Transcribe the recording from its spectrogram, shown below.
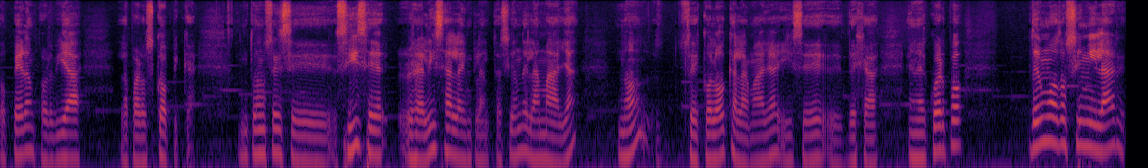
operan por vía laparoscópica. Entonces, eh, sí se realiza la implantación de la malla, ¿no? Se coloca la malla y se eh, deja en el cuerpo de un modo similar,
